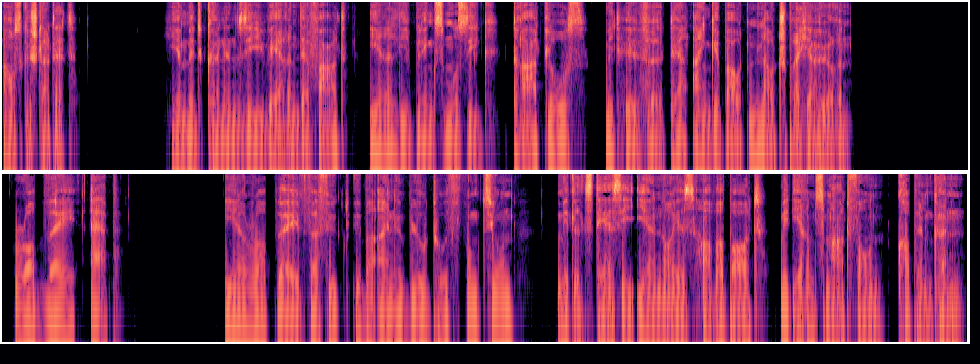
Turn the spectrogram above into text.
ausgestattet. Hiermit können Sie während der Fahrt Ihre Lieblingsmusik drahtlos mit Hilfe der eingebauten Lautsprecher hören. Robway App Ihr Robway verfügt über eine Bluetooth-Funktion, mittels der Sie Ihr neues Hoverboard mit Ihrem Smartphone koppeln können.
